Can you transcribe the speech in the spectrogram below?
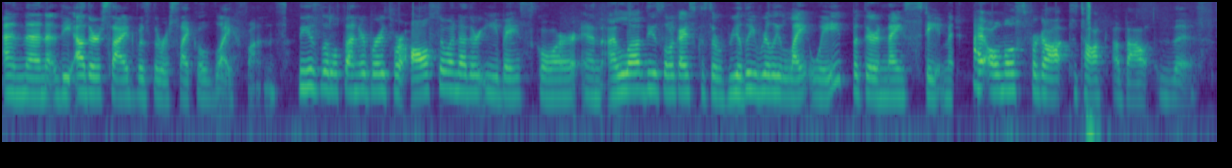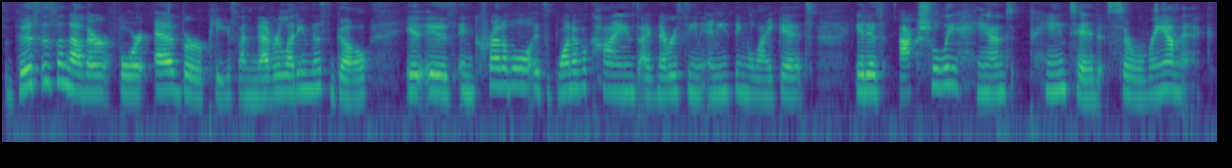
and then the other side was the Recycled Life funds. These little Thunderbirds were also another eBay score and I love these little guys because they're really, really lightweight, but they're a nice statement. I almost forgot to talk about this. This is another forever piece. I'm never letting this go. It is incredible. It's one of a kind. I've never seen anything like it. It is actually hand painted ceramic.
